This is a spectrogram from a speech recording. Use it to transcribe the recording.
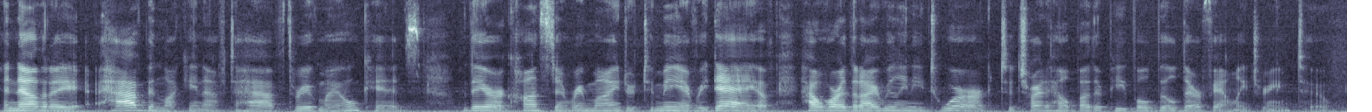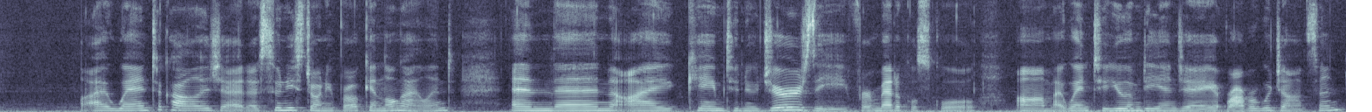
And now that I have been lucky enough to have three of my own kids, they are a constant reminder to me every day of how hard that I really need to work to try to help other people build their family dream too. I went to college at SUNY Stony Brook in Long Island, and then I came to New Jersey for medical school. Um, I went to UMDNJ at Robert Wood Johnson,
